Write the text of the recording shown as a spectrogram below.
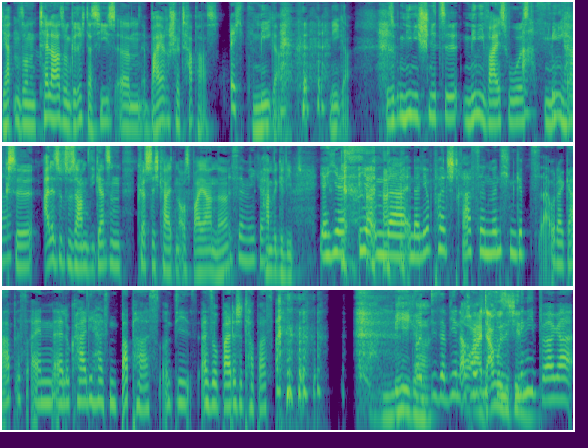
Die hatten so einen Teller, so ein Gericht, das hieß ähm, bayerische Tapas. Echt? Mega. Mega. Also Mini-Schnitzel, Mini-Weißwurst, Ach. Mini-Haxe, alles so zusammen, die ganzen Köstlichkeiten aus Bayern, ne? Ist ja mega. Haben wir geliebt. Ja, hier, hier in der, in der Leopoldstraße in München gibt's oder gab es ein äh, Lokal, die heißen Bappas und die, also bayerische Tapas. Mega. Und die servieren auch Boah, wirklich da so. Mini-Burger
